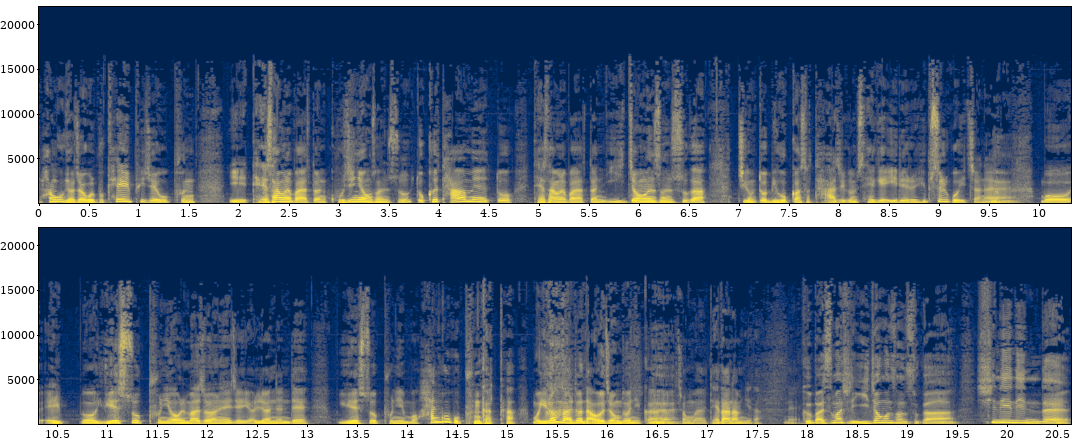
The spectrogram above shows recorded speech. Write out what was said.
한국 여자 골프 KLPGA 오픈 이 대상을 받았던 고진영 선수 또 그 다음에 또 대상을 받았던 이정은 선수가 지금 또 미국 가서 다 지금 세계 1위를 휩쓸고 있잖아요. 네. 뭐 US 오픈이 얼마 전에 이제 열렸는데 US 오픈이 뭐 한국 오픈 같다. 뭐 이런 말도 나올 정도니까요. 네. 정말 대단합니다. 네. 그 말씀하신 이정은 선수가 신인인데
